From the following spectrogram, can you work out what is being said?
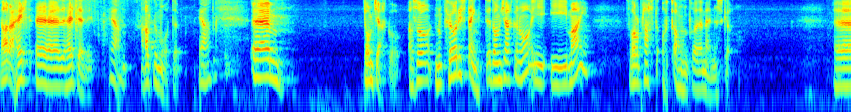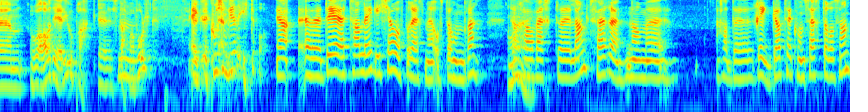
Ja, det er helt, eh, helt enig. Ja. Alt med måte. ja. Um, Domkirka. Altså, før de stengte domkirka nå, i, i mai, så var det plass til 800 mennesker. Um, og av og til er det jo prak- eh, stappa fullt. Eh, Hvordan blir det etterpå? Ja, eh, Det er et tall jeg ikke har operert med, 800. Det har vært langt færre når vi hadde rigga til konserter og sånn.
